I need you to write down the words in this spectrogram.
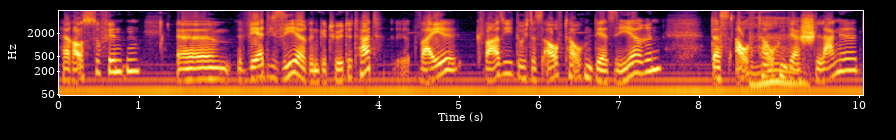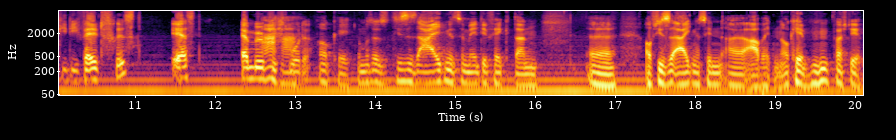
herauszufinden, ähm, wer die Seherin getötet hat, weil quasi durch das Auftauchen der Seherin das Auftauchen ah. der Schlange, die die Welt frisst, erst ermöglicht Aha, wurde. Okay, du musst also dieses Ereignis im Endeffekt dann äh, auf dieses Ereignis hin äh, arbeiten. Okay, mhm, verstehe.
